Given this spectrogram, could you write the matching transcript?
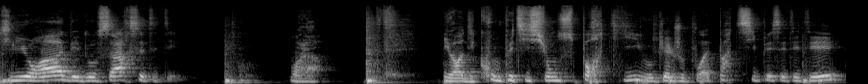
qu'il y aura des dossards cet été. Voilà. Il y aura des compétitions sportives auxquelles je pourrais participer cet été.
